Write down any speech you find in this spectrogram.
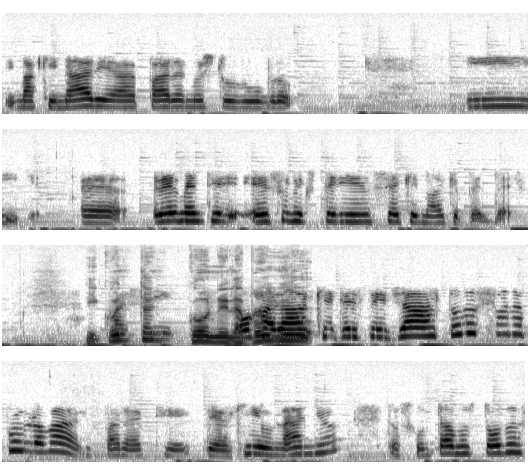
y maquinaria para nuestro rubro. Y eh, realmente es una experiencia que no hay que perder. Y cuentan con el apoyo. Ojalá que desde ya todos se van a programar para que de aquí a un año nos juntamos todos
